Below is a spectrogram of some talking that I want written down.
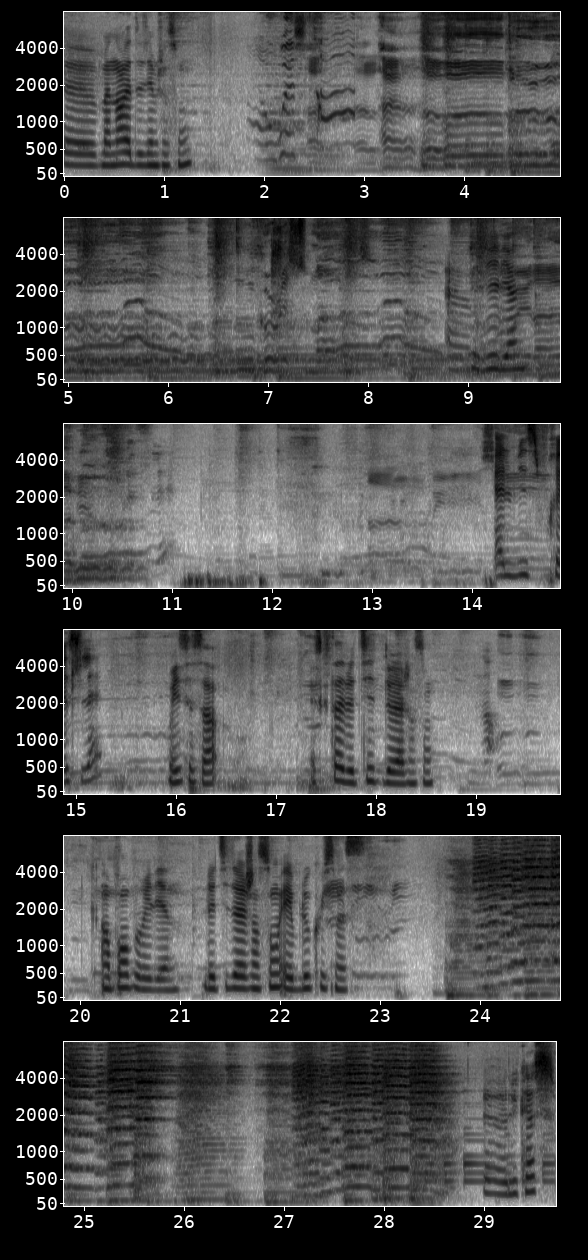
Euh, maintenant la deuxième chanson. J'ai dit Eliane. Elvis Presley? Oui, c'est ça. Est-ce que t'as le titre de la chanson? Non. Un point pour Eliane. Le titre de la chanson est Blue Christmas. Euh, Lucas?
